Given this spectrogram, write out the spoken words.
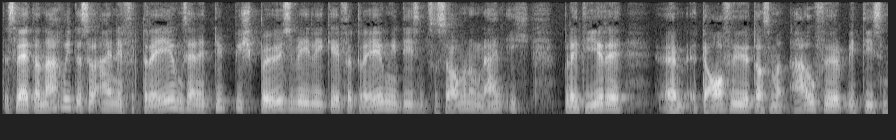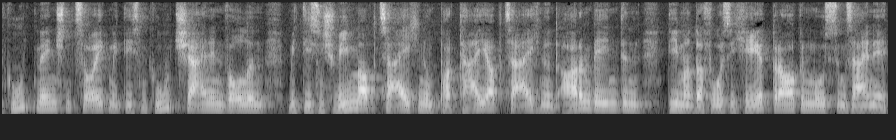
das wäre dann auch wieder so eine Verdrehung, so eine typisch böswillige Verdrehung in diesem Zusammenhang. Nein, ich plädiere ähm, dafür, dass man aufhört mit diesem Gutmenschenzeug, mit diesem Gutscheinen wollen, mit diesen Schwimmabzeichen und Parteiabzeichen und Armbinden, die man da vor sich hertragen muss, um seine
